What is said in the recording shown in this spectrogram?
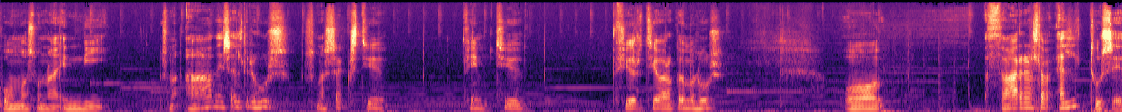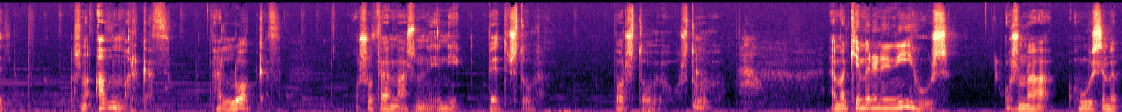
koma svona inn í svona aðeins eldri hús svona 60, 50 40 ára gömul hús. Og þar er alltaf eldhúsið svona afmarkað það er lokað. Og svo fer maður svona inn í betri stofu borstofu og stofu. Ef maður kemur inn í nýhús og svona hús sem er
